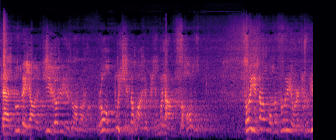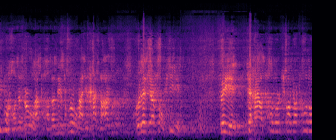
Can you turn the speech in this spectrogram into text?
但，都得要及格率是多少多少。如果不行的话，就评不上四好组。所以，当我们组里有人成绩不好的时候，我还跑到那图书馆去看杂书，回来是要受批评。所以，这还要偷偷、悄悄、偷偷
